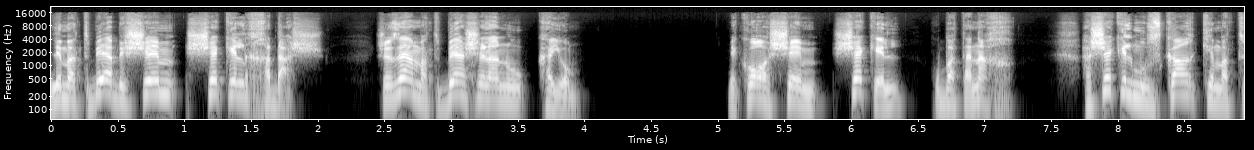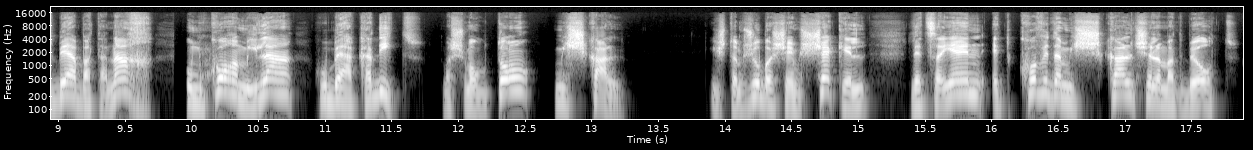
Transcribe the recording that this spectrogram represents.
למטבע בשם שקל חדש, שזה המטבע שלנו כיום. מקור השם שקל הוא בתנ"ך. השקל מוזכר כמטבע בתנ"ך, ומקור המילה הוא בהכדית, משמעותו משקל. השתמשו בשם שקל לציין את כובד המשקל של המטבעות,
